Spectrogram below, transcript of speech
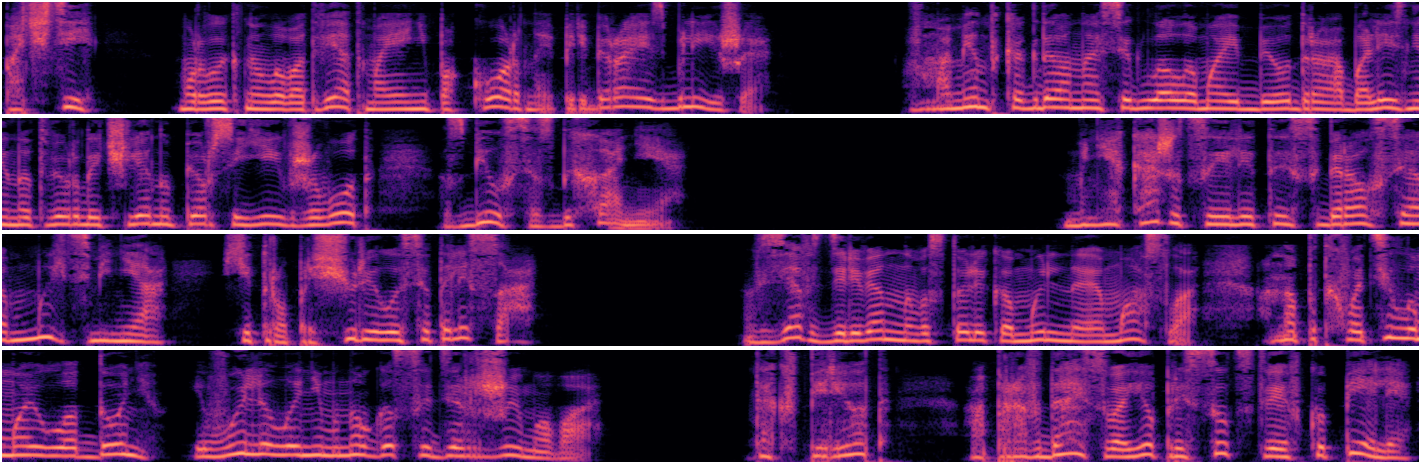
«Почти», — мурлыкнула в ответ моя непокорная, перебираясь ближе. В момент, когда она оседлала мои бедра, а болезненно твердый член уперся ей в живот, сбился с дыхания. «Мне кажется, или ты собирался мыть меня?» — хитро прищурилась эта лиса. Взяв с деревянного столика мыльное масло, она подхватила мою ладонь и вылила немного содержимого. «Так вперед, оправдай свое присутствие в купели!»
